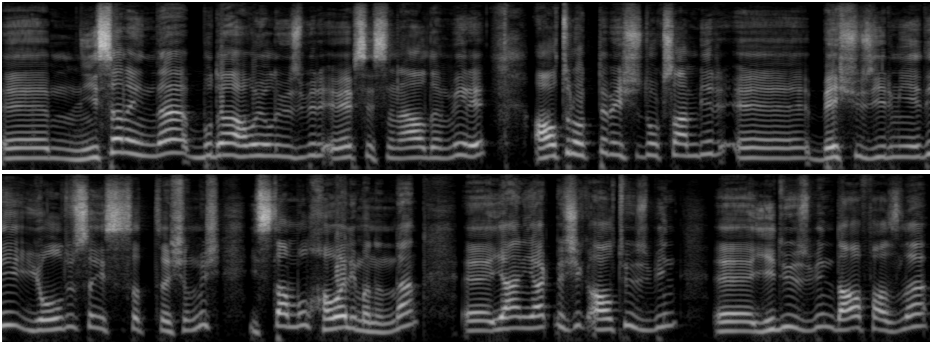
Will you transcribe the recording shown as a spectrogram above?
E, Nisan ayında bu da Havayolu 101 web sitesinden aldığım veri 6.591 e, 527 yolcu sayısı taşınmış İstanbul Havalimanı'ndan. E, yani yaklaşık 600 bin e, 700 bin daha fazla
